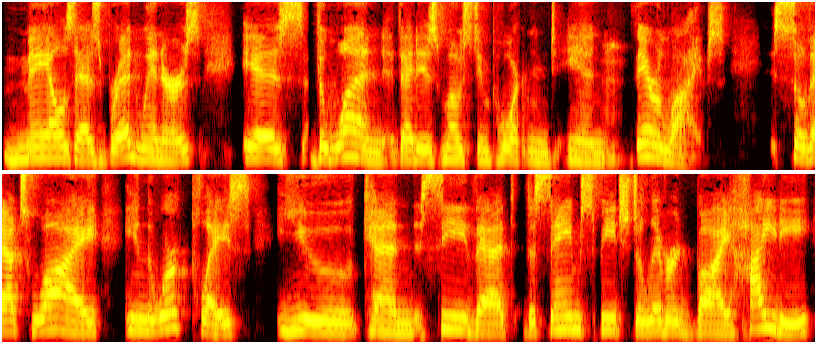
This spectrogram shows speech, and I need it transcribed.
males as breadwinners is the one that is most important in mm-hmm. their lives. So that's why in the workplace, you can see that the same speech delivered by Heidi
